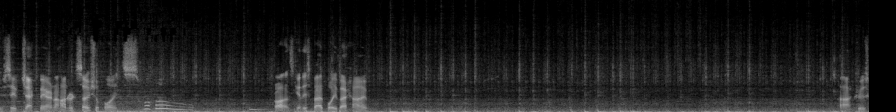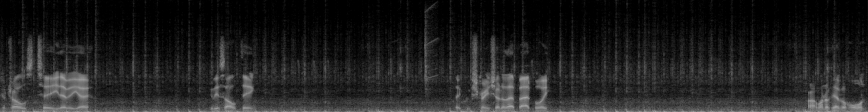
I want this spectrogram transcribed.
Received Jack Bear and 100 social points. Woohoo! Right, let's get this bad boy back home. Ah, cruise controls T, there we go. Look at this old thing. Take a quick screenshot of that bad boy. Alright, wonder if we have a horn.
